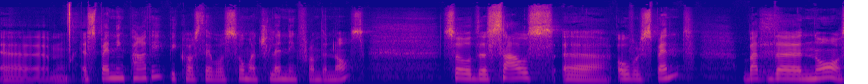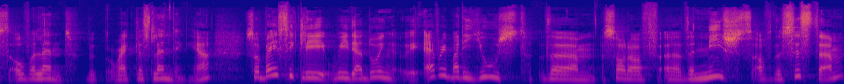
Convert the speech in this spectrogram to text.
um, a, spending party because there was so much lending from the North. So the South uh, overspent, but the North overlent, reckless lending. Yeah. So basically, we are doing. Everybody used the um, sort of uh, the niches of the system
